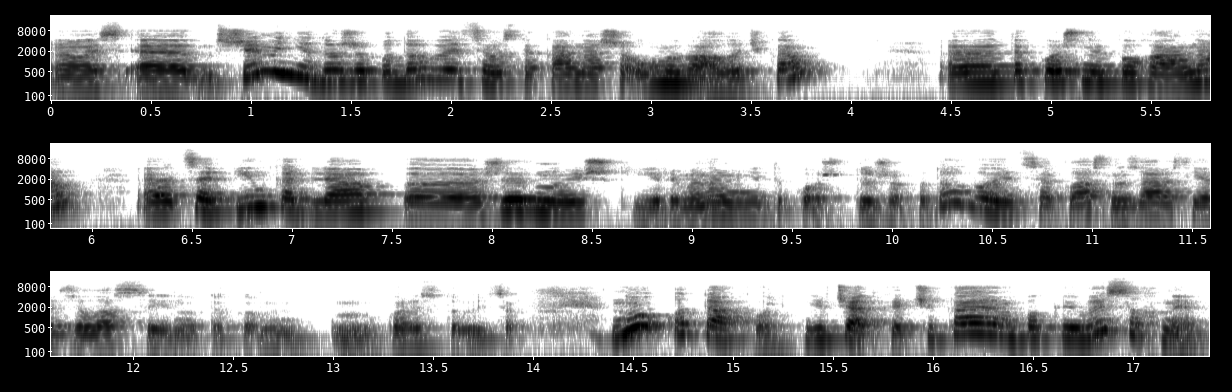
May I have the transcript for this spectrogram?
Ось, е, ще мені дуже подобається ось така наша умивалочка. Е, Також непогана. Е, Це пінка для е, жирної шкіри. Вона мені також дуже подобається. Класно. Зараз я взяла сину, так користуюся. Ну, отак от, дівчатка, чекаємо, поки висохне.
